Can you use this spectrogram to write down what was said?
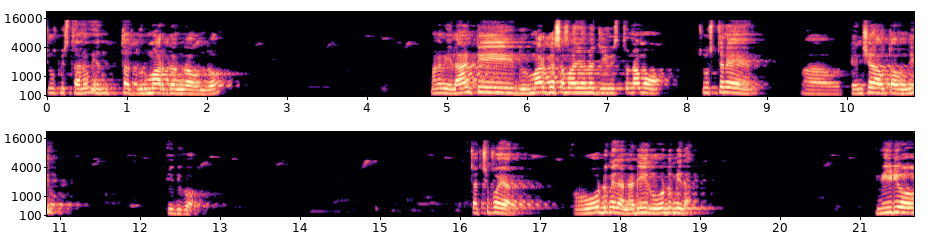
చూపిస్తాను. ఎంత దుర్మార్గంగా ఉందో. మనం ఎలాంటి దుర్మార్గ సమాజంలో జీవిస్తున్నామో చూస్తేనే టెన్షన్ అవుతా ఉంది. ఇదిగో. చచ్చిపోయారు. రోడ్డు మీద నడి రోడ్డు మీద. వీడియో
